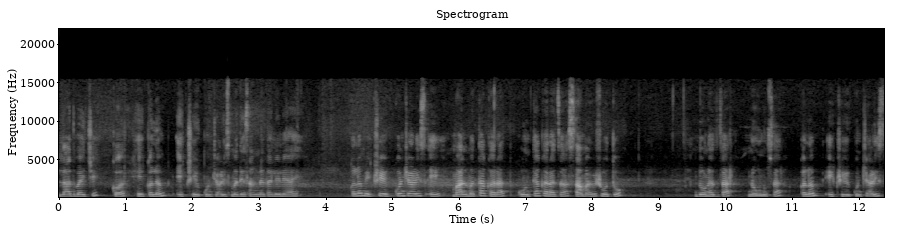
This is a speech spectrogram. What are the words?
लादवायचे कर हे कलम एकशे एकोणचाळीसमध्ये सांगण्यात आलेले आहे. कलम एकशे एकोणचाळीस ए मालमत्ता करात कोणत्या कराचा समावेश होतो? दोन हजार नऊनुसार कलम एकशे एकोणचाळीस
